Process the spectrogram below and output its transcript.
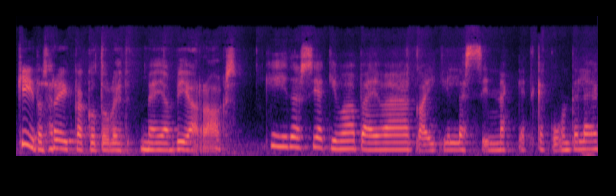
Kiitos Riikka, kun tulit meidän vieraaksi. Kiitos ja kivaa päivää kaikille sinne, ketkä kuuntelee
